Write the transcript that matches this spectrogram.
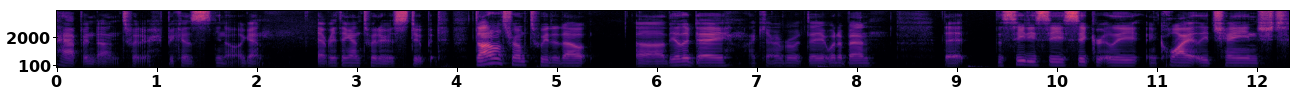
happened on Twitter because, you know, again, everything on Twitter is stupid. Donald Trump tweeted out uh, the other day, I can't remember what day it would have been, that the CDC secretly and quietly changed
